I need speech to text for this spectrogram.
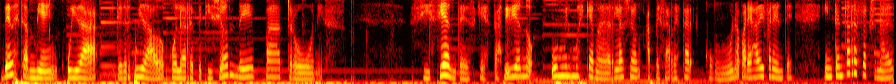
Debes también tener cuidado con la repetición de patrones. Si sientes que estás viviendo un mismo esquema de relación a pesar de estar con una pareja diferente, intenta reflexionar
